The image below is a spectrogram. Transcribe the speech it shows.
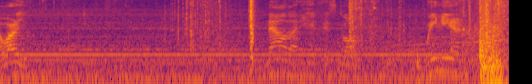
How are you? Now that Hif is gone, we need an...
